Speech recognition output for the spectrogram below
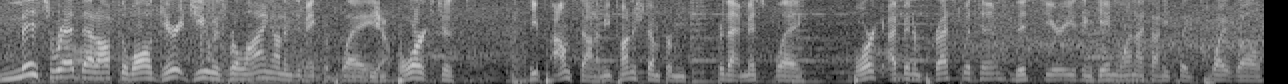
Misread that off the wall. Garrett G was relying on him to make the play. Yeah. And Bork just he pounced on him. He punished him for for that misplay. Bork, I've been impressed with him this series. In game one, I thought he played quite well.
